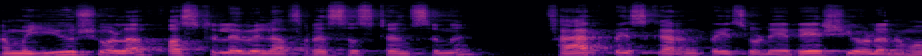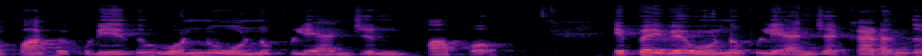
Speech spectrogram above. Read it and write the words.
நம்ம யூஸ்வலாக ஃபஸ்ட் லெவல் ஆஃப் ரெசிஸ்டன்ஸ்னு ஃபேர் ப்ரைஸ் கரண்ட் ப்ரைஸோடைய ரேஷியோவில் நம்ம பார்க்கக்கூடியது ஒன்று ஒன்று புள்ளி அஞ்சுன்னு பார்ப்போம். இப்போ இவன் ஒன்று புள்ளி அஞ்சை கடந்து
